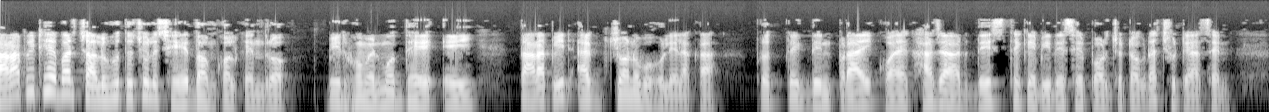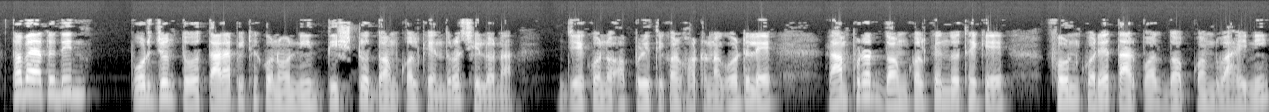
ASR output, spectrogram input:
তারাপীঠে এবার চালু হতে চলেছে দমকল কেন্দ্র। বীরভূমের মধ্যে এই তারাপীঠ এক জনবহুল এলাকা। প্রত্যেক দিন প্রায় কয়েক হাজার দেশ থেকে বিদেশের পর্যটকরা ছুটে আসেন। তবে এতদিন পর্যন্ত তারাপীঠে কোনো নির্দিষ্ট দমকল কেন্দ্র ছিল না। যে কোনো অপ্রীতিকর ঘটনা ঘটলে রামপুরার দমকল কেন্দ্র থেকে ফোন করে তারপর দমকল বাহিনী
